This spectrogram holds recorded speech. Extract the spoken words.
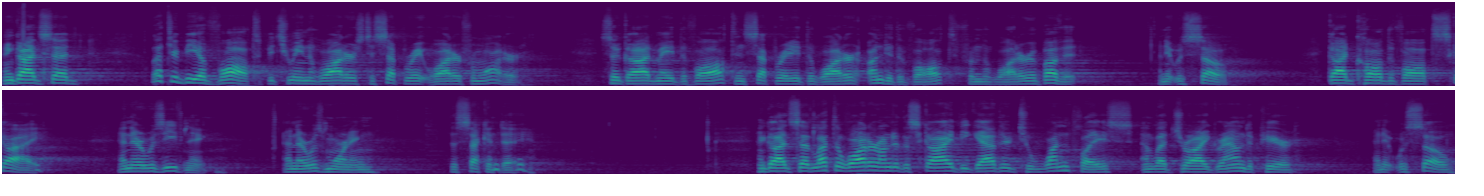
And God said, Let there be a vault between the waters to separate water from water. So God made the vault and separated the water under the vault from the water above it. And it was so. God called the vault sky, and there was evening, and there was morning, the second day. And God said, Let the water under the sky be gathered to one place, and let dry ground appear. And it was so.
